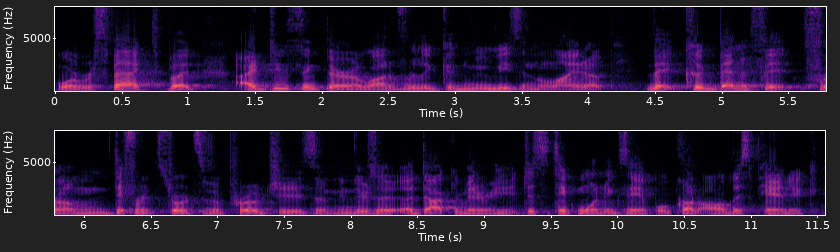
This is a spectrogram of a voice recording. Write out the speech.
or respect, but I do think there are a lot of really good movies in the lineup that could benefit from different sorts of approaches. I mean, there's a, a documentary, just to take one example, called All This Panic,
